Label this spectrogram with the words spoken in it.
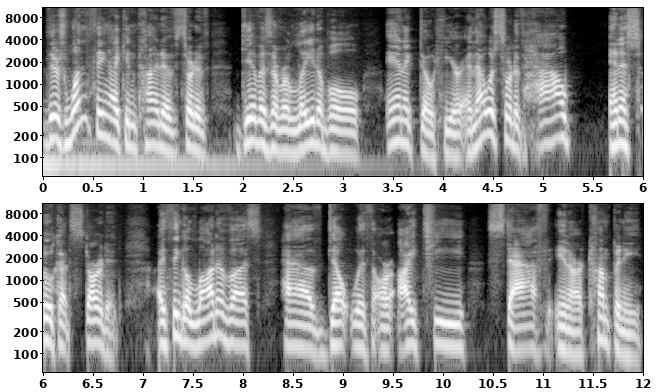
There's one thing I can kind of sort of give as a relatable anecdote here, and that was sort of how NSO got started. I think a lot of us have dealt with our IT staff in our company,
